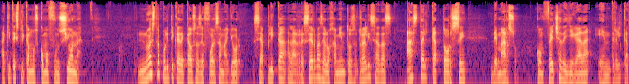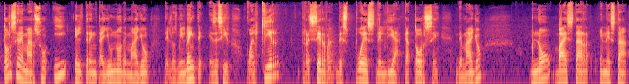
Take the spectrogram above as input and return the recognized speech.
Aquí te explicamos cómo funciona. Nuestra política de causas de fuerza mayor se aplica a las reservas de alojamientos realizadas hasta el 14 de marzo, con fecha de llegada entre el 14 de marzo y el 31 de mayo del 2020. Es decir, cualquier reserva después del día 14 de mayo no va a estar en esta,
